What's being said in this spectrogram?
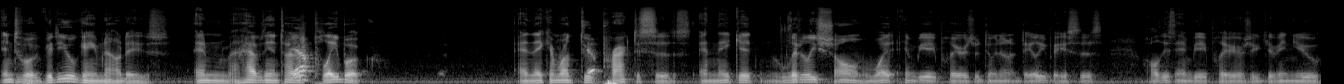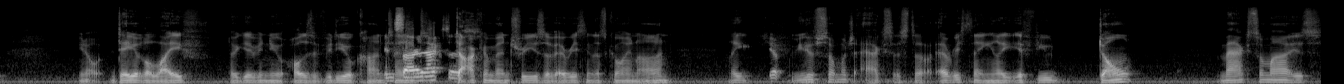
into a video game nowadays and have the entire Yeah. playbook, and they can run through Yep. practices, and they get literally shown what NBA players are doing on a daily basis. All these NBA players are giving you, you know, day of the life. They're giving you all this video content, Inside access. documentaries of everything that's going on. Like, Yep. you have so much access to everything. Like, if you don't maximize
